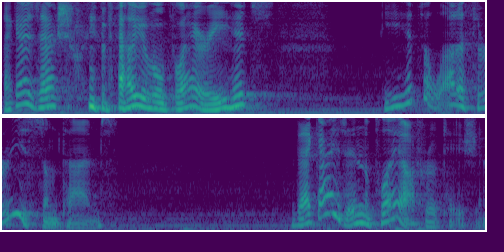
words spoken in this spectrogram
That guy's actually a valuable player. He hits he hits a lot of threes sometimes. That guy's in the playoff rotation,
